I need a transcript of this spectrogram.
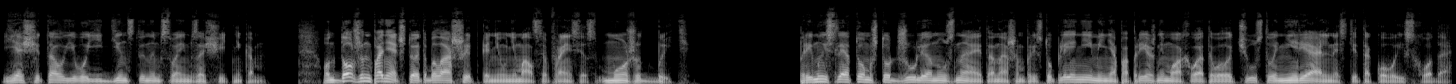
Я считал его единственным своим защитником. Он должен понять, что это была ошибка, не унимался Фрэнсис. Может быть. При мысли о том, что Джулиан узнает о нашем преступлении, меня по-прежнему охватывало чувство нереальности такого исхода.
